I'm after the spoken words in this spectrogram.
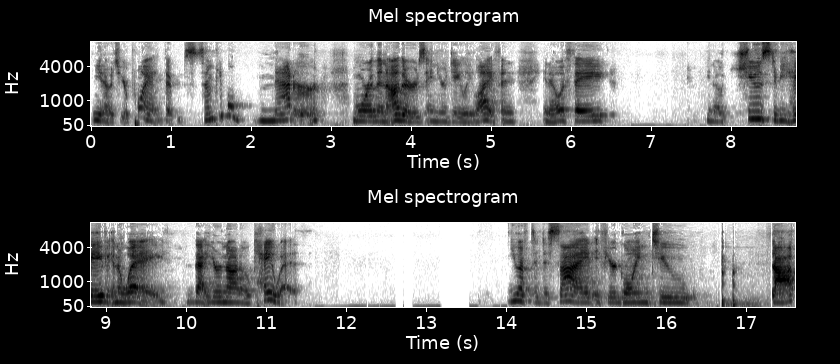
you know to your point that some people matter more than others in your daily life. And you know if they you know choose to behave in a way that you're not okay with you have to decide if you're going to stop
